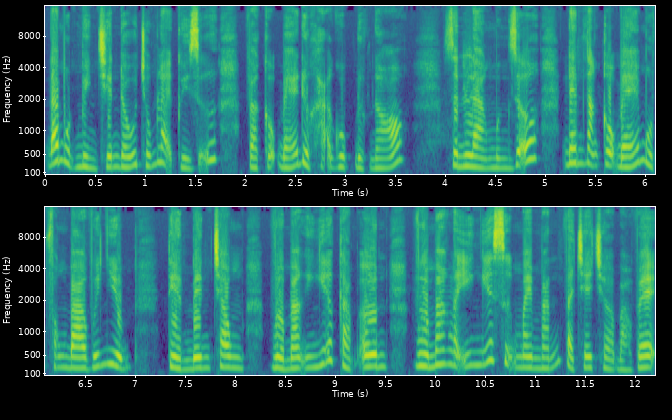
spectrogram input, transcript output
đã một mình chiến đấu chống lại quỷ dữ và cậu bé được hạ gục được nó. Dân làng mừng rỡ, đem tặng cậu bé một phong bao với nhiều tiền bên trong, vừa mang ý nghĩa cảm ơn, vừa mang lại ý nghĩa sự may mắn và che chở bảo vệ.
